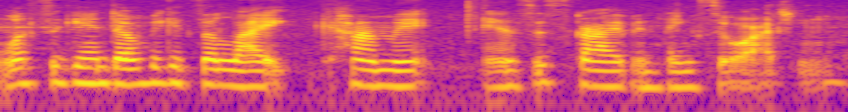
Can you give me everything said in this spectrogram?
Once again, don't forget to like, comment, and subscribe. And thanks for watching.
